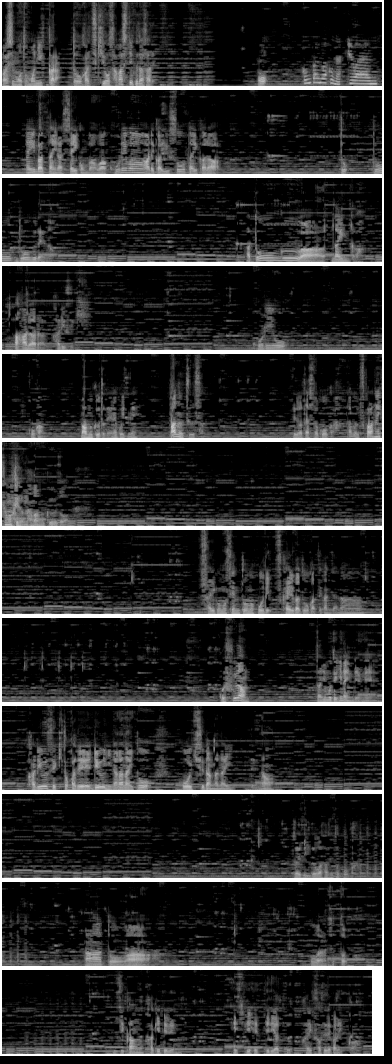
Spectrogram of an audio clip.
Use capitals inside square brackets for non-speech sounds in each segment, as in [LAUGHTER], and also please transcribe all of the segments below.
わしも共に行くから、どうか地球を探してくだされ。お、こんばんはこなっちはーん。はい、バッタンいらっしゃい、こんばんは。これは、あれか、輸送隊から、ど、どう、道具だよな。あ、道具は、ないんか。あ、あるあるある、下流石。これを、交換。マムクートだよね、こいつね。バヌトゥーさん。で、私とこうか。多分使わないと思うけどな、マムクートは。最後の戦闘の方で使えるかどうかって感じだなこれ普段、何もできないんだよね。下流石とかで竜にならないと攻撃手段がないんだよな。とりあえず移動はさせとこうか。あとは、そうだな、ちょっと、時間かけてでも、HP 減ってるやつ、回復させてから行くか。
